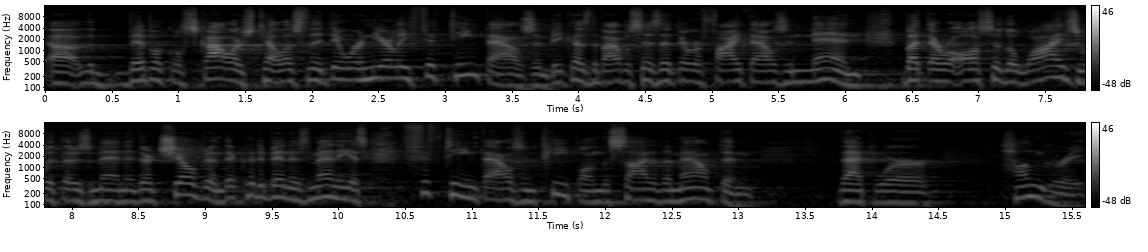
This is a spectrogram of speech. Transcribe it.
uh, the biblical scholars tell us that there were nearly 15,000 because the Bible says that there were 5,000 men, but there were also the wives with those men and their children. There could have been as many as 15,000 people on the side of the mountain that were hungry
